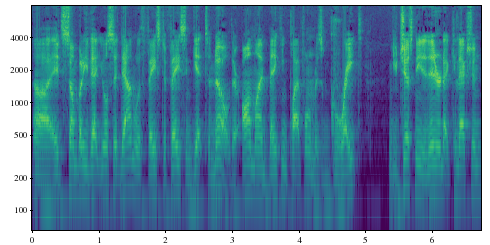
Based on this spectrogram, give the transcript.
Uh, it's somebody that you'll sit down with face to face and get to know. Their online banking platform is great. You just need an internet connection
